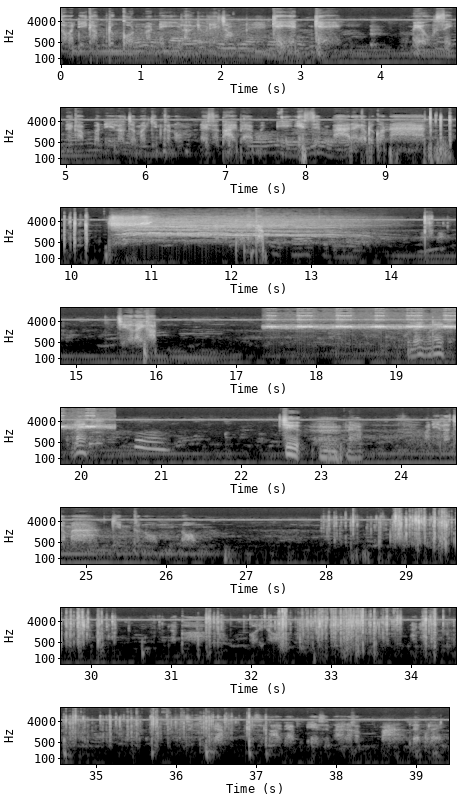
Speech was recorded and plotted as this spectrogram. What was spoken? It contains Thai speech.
สวัสดีครับทุกคนวันนี้เราอยู่ในช่อง KNK Music นะครับ วันนี้เราจะมากินขนมในสไตล์แบบ ASMR นะครับทุกคนนะตัวนี้ครับชื่ออะไรครับคุณเล่นคุณเล่นคุณเล่นชื่ออืมนะครับ วันนี้เราจะมากินขนมนม แล้วก็โอริโอนะครับจะกินแบบสไตล์แบบ ASMR นะครับ มาเริ่มกันเลย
